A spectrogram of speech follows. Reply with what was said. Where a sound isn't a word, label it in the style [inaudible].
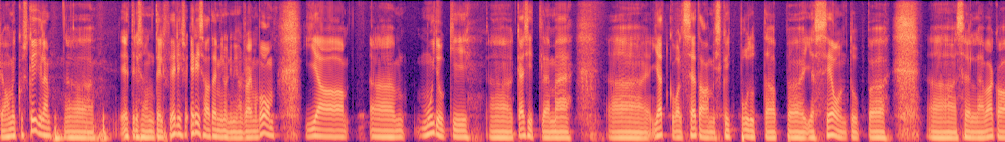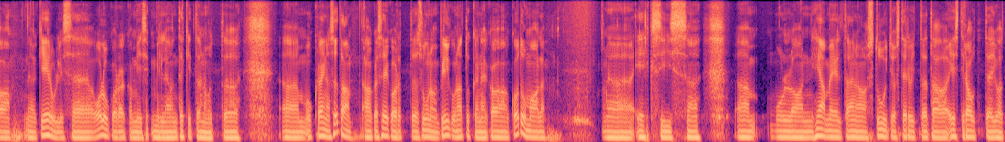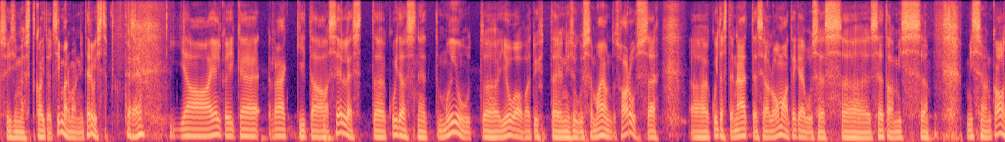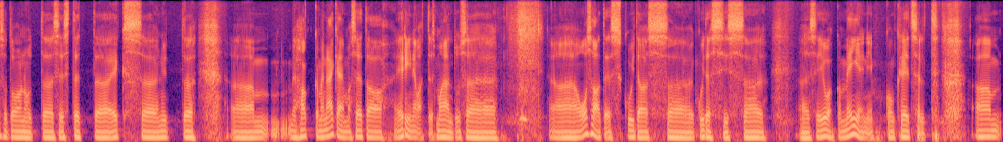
tere hommikust kõigile. eetris on Delfi erisaade, minu nimi on Raimo Poom ja äh, muidugi äh, käsitleme äh, jätkuvalt seda, mis kõik puudutab äh, ja seondub äh, selle väga keerulise olukorraga, mis, mille on tekitanud äh, Ukraina sõda, aga seekord suuname pilgu natukene ka kodumaale Äh, ehk siis äh, äh, mul on hea meel täna stuudios tervitada Eesti Raudtee juhatuse esimeest Kaido Zimmermanni, tervist. tere. ja eelkõige rääkida sellest, kuidas need mõjud jõuavad ühte niisugusesse majandusharusse. kuidas te näete seal oma tegevuses seda, mis, mis see on kaasa toonud, sest et eks nüüd me hakkame nägema seda erinevates majanduse Äh, osades, kuidas, äh, kuidas siis äh, see jõuab ka meieni konkreetselt. Ähm,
